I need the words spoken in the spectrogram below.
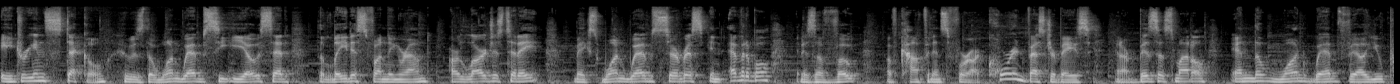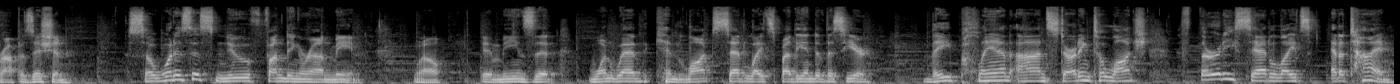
Adrian Steckel, who is the OneWeb CEO, said the latest funding round, our largest to date, makes OneWeb service inevitable. It is a vote of confidence for our core investor base and our business model and the OneWeb value proposition. So, what does this new funding round mean? Well, it means that OneWeb can launch satellites by the end of this year they plan on starting to launch 30 satellites at a time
